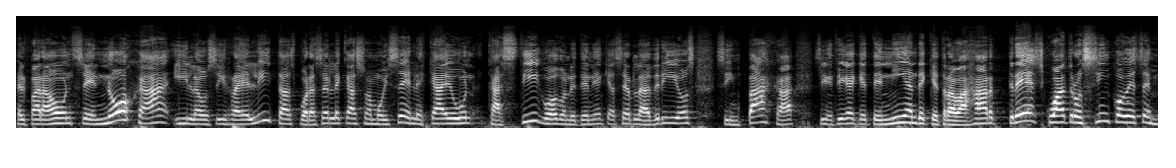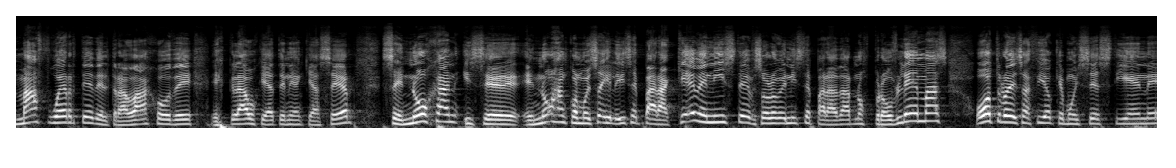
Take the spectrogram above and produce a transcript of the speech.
El faraón se enoja y los israelitas, por hacerle caso a Moisés, les cae un castigo donde tenían que hacer ladrillos sin paja. Significa que tenían de que trabajar tres, cuatro, cinco veces más fuerte del trabajo de esclavos que ya tenían que hacer. Se enojan y se enojan con Moisés y le dice, ¿para qué veniste? Solo veniste para darnos problemas. Otro desafío que Moisés tiene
